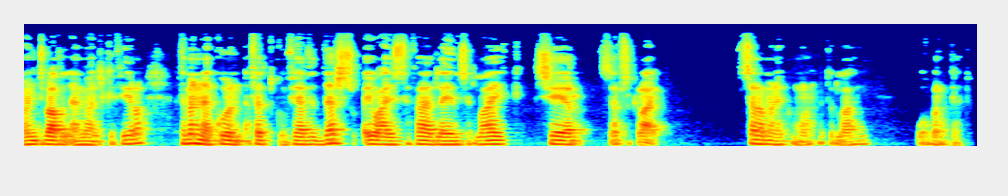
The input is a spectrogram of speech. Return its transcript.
وعندي بعض الأعمال الكثيرة. أتمنى أكون أفدتكم في هذا الدرس. وأي واحد استفاد لا ينسى ال like share subscribe السلام عليكم ورحمة الله وبركاته.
